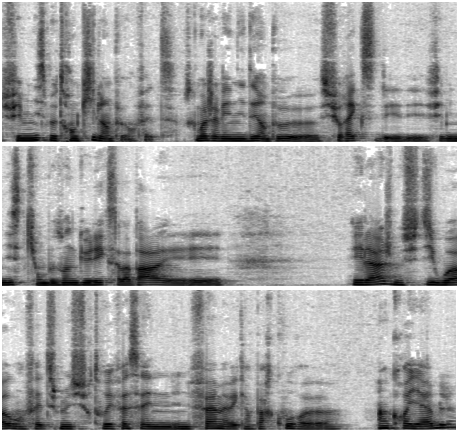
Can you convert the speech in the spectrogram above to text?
du féminisme tranquille un peu en fait. Parce que moi, j'avais une idée un peu surex des, féministes qui ont besoin de gueuler que ça va pas. Et, et, là, je me suis dit waouh, en fait, je me suis retrouvée face à une femme avec un parcours incroyable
